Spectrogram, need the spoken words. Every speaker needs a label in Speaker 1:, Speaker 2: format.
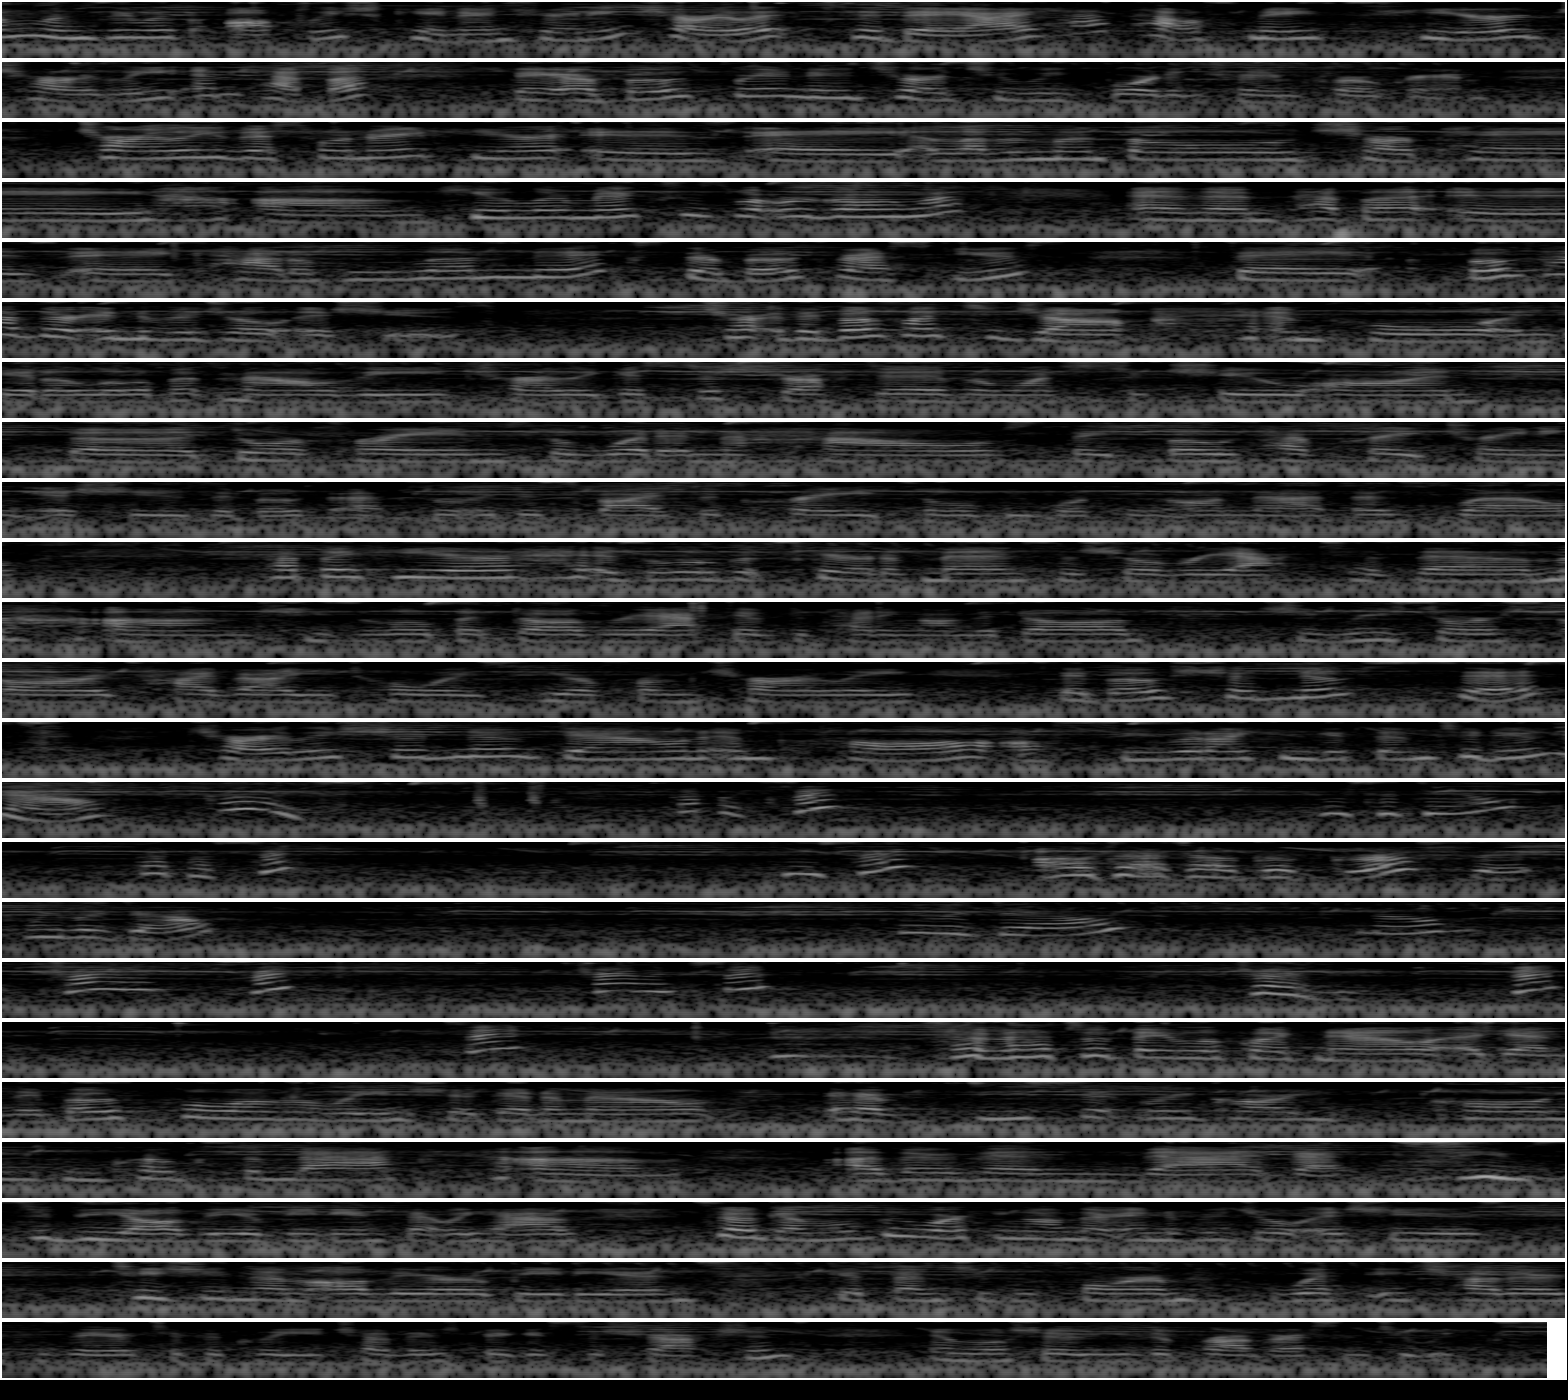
Speaker 1: Lindsay with Off Leash Canine Training Charlotte. Today I have housemates here, Charlie and Peppa. They are both brand new to our two week board and train program. Charlie, this one right here is a 11 month old Shar Pei um, heeler mix is what we're going with. And then Peppa is a Catahoula mix. They're both rescues. They both have their individual issues. Char they both like to jump and pull and get a little bit mouthy. Charlie gets destructive and wants to chew on the door frames, the wood in the house. They both have crate training issues. They both absolutely despise the crate, so we'll be working on that as well. Peppa here is a little bit scared of men, so she'll react to them. Um, she's a little bit dog reactive depending on the dog. She resource guards high value toys here from Charlie. They both should know sit. Charlie should know down and paw. I'll see what I can get them to do now. Guys, Peppa, sit. Can we sit down? Peppa, sit. Can you sit? Oh, that's a good girl, sit. Can we lay down? Can we lay down? No? Charlie, sit. Charlie, sit. Charlie, sit. Sit. So that's what they look like now. Again, they both pull on the leash a good amount. They have decent recall. You you can coax them back. Um, other than that, that seems to be all the obedience that we have. So again, we'll be working on their individual issues, teaching them all their obedience, get them to perform with each other because they are typically each other's biggest distractions, and we'll show you the progress in two weeks.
